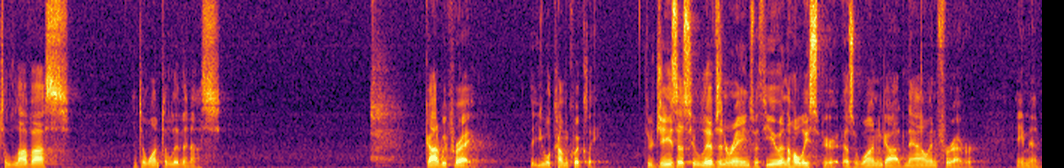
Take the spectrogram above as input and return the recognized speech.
to love us, and to want to live in us. God, we pray that you will come quickly through Jesus, who lives and reigns with you and the Holy Spirit as one God now and forever. Amen.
